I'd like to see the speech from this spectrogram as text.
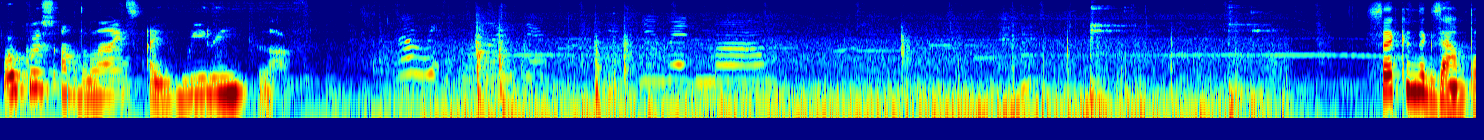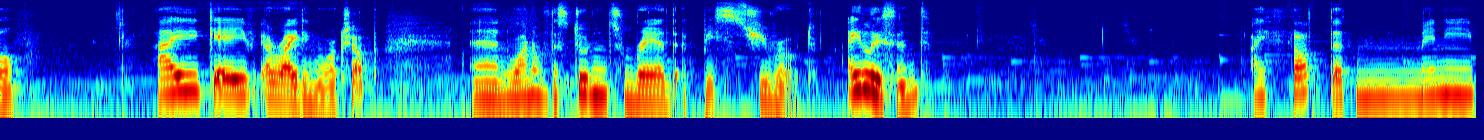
focus on the lines I really love. Second example. I gave a writing workshop and one of the students read a piece she wrote. I listened I thought that many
